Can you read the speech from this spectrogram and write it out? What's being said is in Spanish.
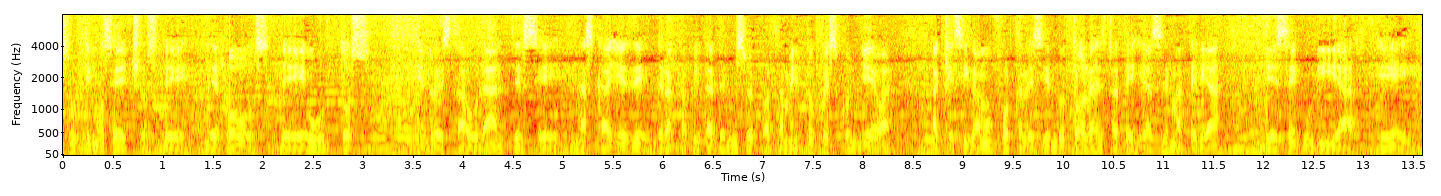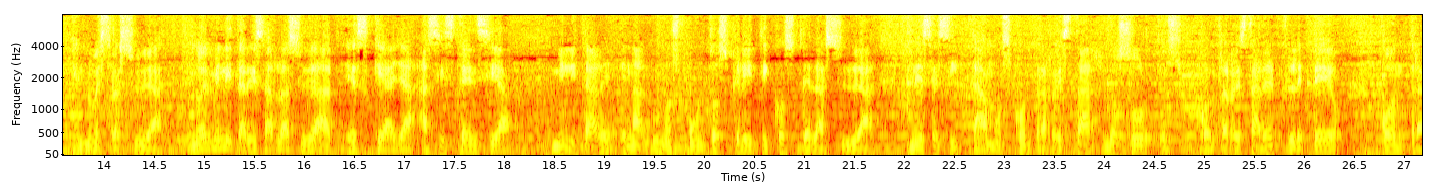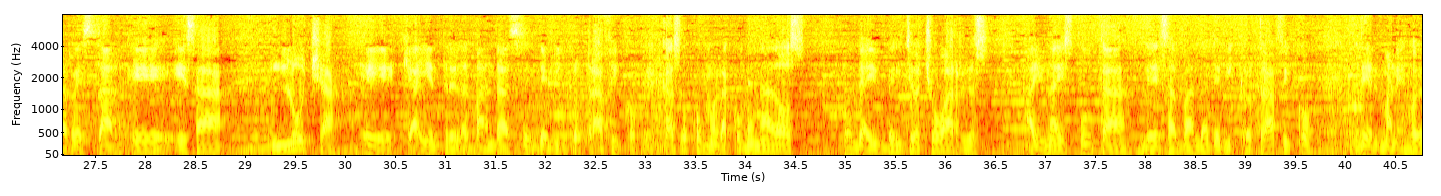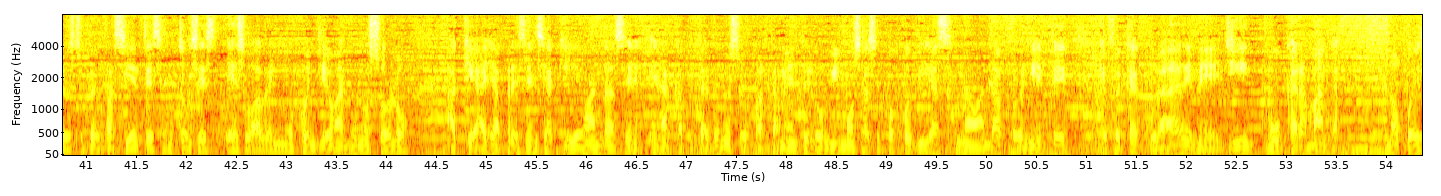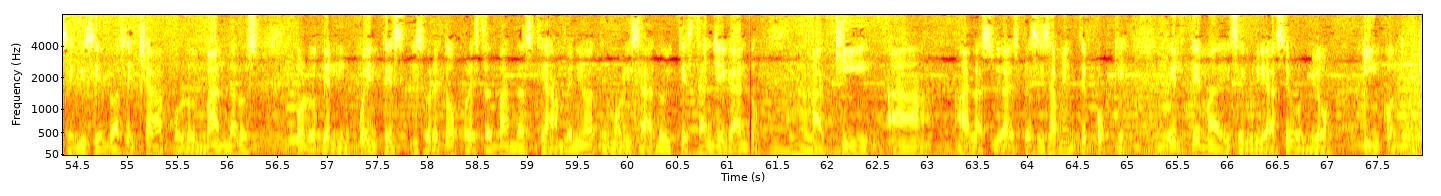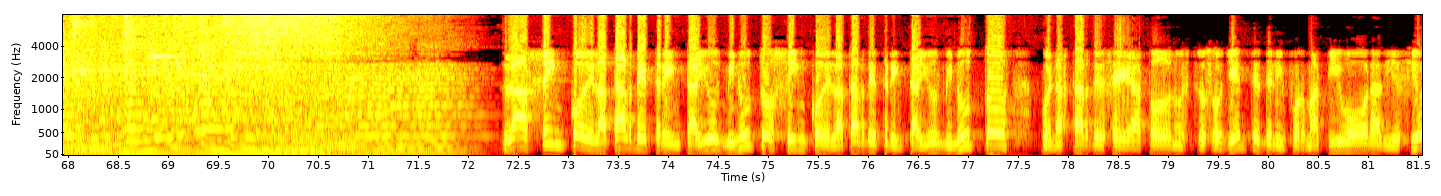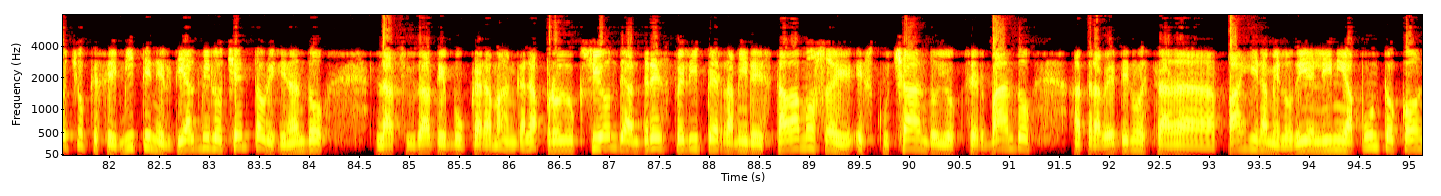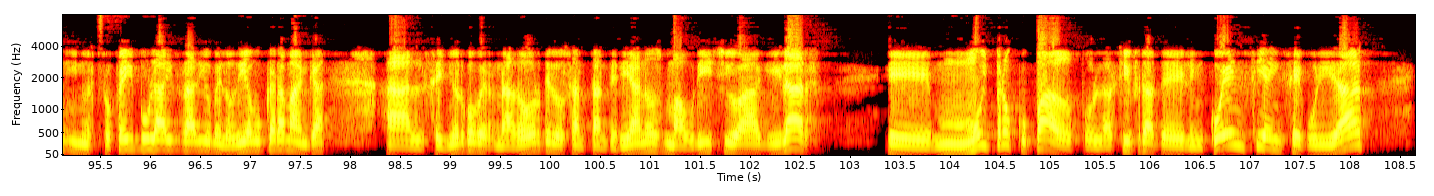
Los últimos hechos de, robos, de hurtos en restaurantes, eh, en las calles de, la capital de nuestro departamento, pues conllevan a que sigamos fortaleciendo todas las estrategias en materia de seguridad eh, en nuestra ciudad. No es militarizar la ciudad, es que haya asistencia militar en algunos puntos críticos de la ciudad. Necesitamos contrarrestar los hurtos, contrarrestar el fleteo, contrarrestar eh, esa lucha eh, que hay entre las bandas de microtráfico. El caso como la Comuna 2, donde hay 28 barrios, hay una disputa de esas bandas de microtráfico, del manejo de los estupefacientes. Entonces eso ha venido conllevando no solo a que haya presencia aquí de bandas en, en la capital de nuestro departamento, y lo vimos hace pocos días, una banda proveniente que fue capturada de Medellín, Bucaramanga no puede seguir siendo acechada por los vándalos, por los delincuentes y sobre todo por estas bandas que han venido atemorizando y que están llegando aquí a, a las ciudades precisamente porque el tema de inseguridad se volvió incontrolable. Las 5 de la tarde, 31 minutos, 5 de la tarde, 31 minutos. Buenas tardes eh, a todos nuestros oyentes del informativo Hora 18 que se emite en el Dial 1080 originando la ciudad de Bucaramanga. La producción de Andrés Felipe Ramírez. Estábamos eh, escuchando y observando a través de nuestra página melodíaenlínea.com y nuestro Facebook Live Radio Melodía Bucaramanga al señor gobernador de los santanderianos, Mauricio Aguilar, eh, muy preocupado por las cifras de delincuencia, inseguridad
